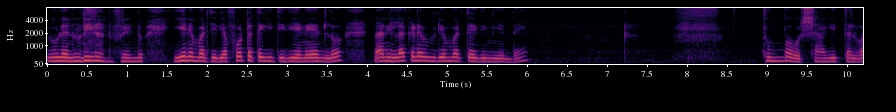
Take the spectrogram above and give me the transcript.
ಇವಳೆ ನೋಡಿ ನನ್ನ ಫ್ರೆಂಡು ಏನೇ ಮಾಡ್ತಿದ್ಯಾ ಫೋಟೋ ತೆಗಿತಿದ್ದೀಯೇನೆ ಅಂದ್ಲು. ನಾನು ಎಲ್ಲ ಕಡೆ ವೀಡಿಯೋ ಮಾಡ್ತಾಯಿದ್ದೀನಿ ಅಂದೆ. ತುಂಬ ವರ್ಷ ಆಗಿತ್ತಲ್ವ?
